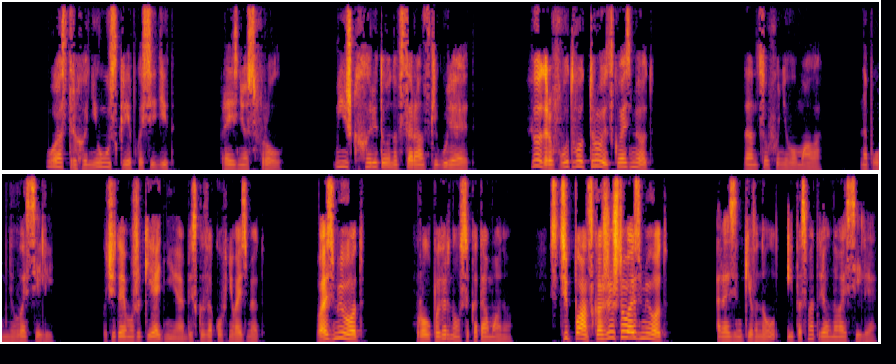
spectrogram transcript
— У Астрахани ус крепко сидит, — произнес Фрол. — Мишка Харитонов в Саранске гуляет. Федоров вот-вот Троицк возьмет. — Донцов у него мало, — напомнил Василий. — Почитай, мужики одни, а без казаков не возьмет. — Возьмет! — Фрол повернулся к атаману. — Степан, скажи, что возьмет! Разин кивнул и посмотрел на Василия.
